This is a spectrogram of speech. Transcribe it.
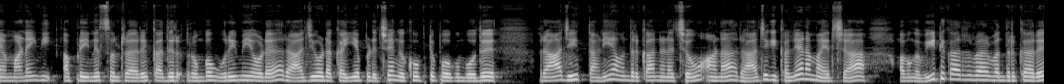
என் மனைவி அப்படின்னு சொல்கிறாரு கதிர். ரொம்ப உரிமையோட ராஜியோட கையை பிடிச்சி அங்கே கூப்பிட்டு போகும்போது ராஜி தனியாக வந்திருக்கான்னு நினச்சோம். ஆனால் ராஜிக்கு கல்யாணம் ஆயிடுச்சா அவங்க வீட்டுக்காரர் வந்திருக்காரு.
